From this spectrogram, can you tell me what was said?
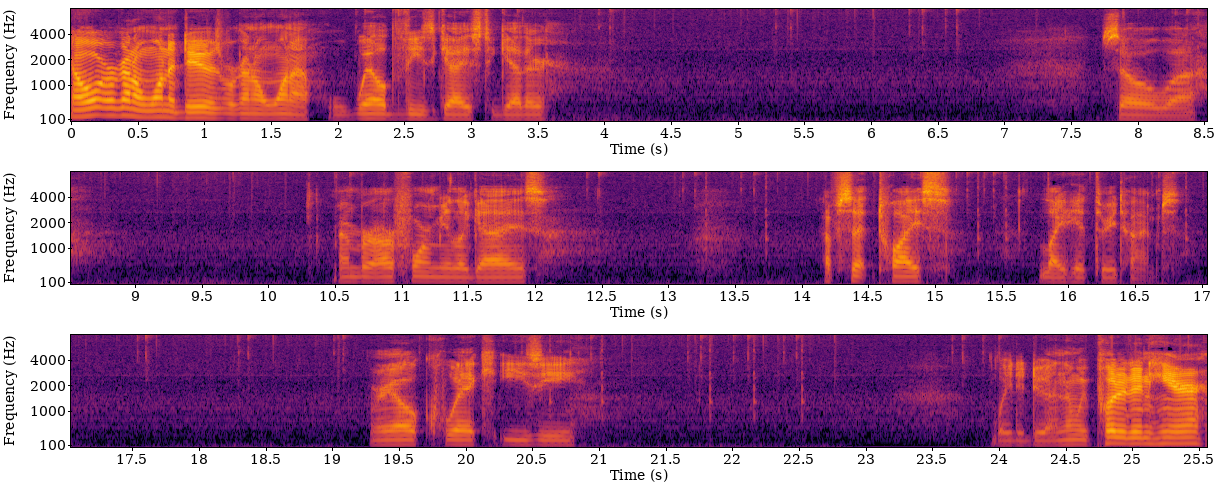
Now what we're going to want to do is we're going to want to weld these guys together. So, uh, remember our formula, guys. Upset twice, light hit three times. Real quick, easy way to do it. And then we put it in here.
